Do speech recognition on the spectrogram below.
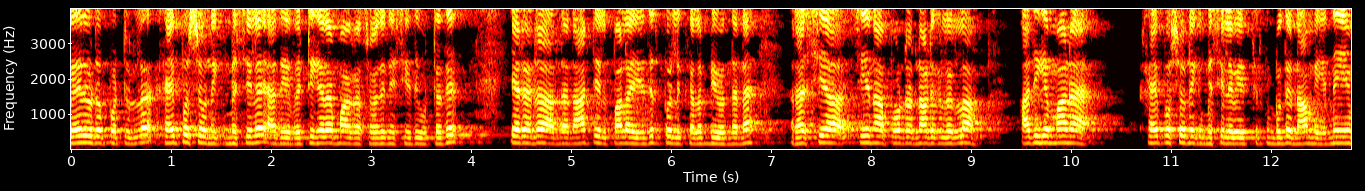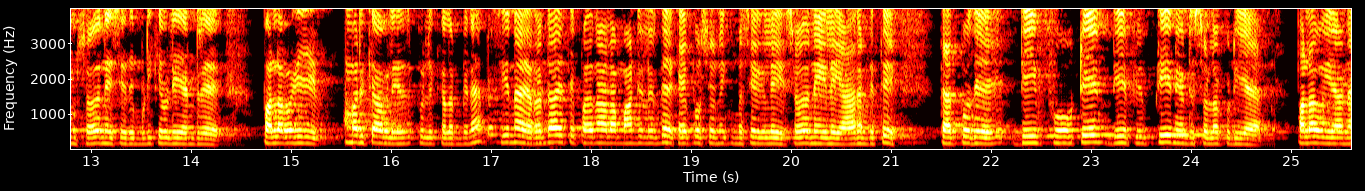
பெயரிடப்பட்டுள்ள ஹைப்பர்சோனிக் மிசைலை அது வெற்றிகரமாக சோதனை செய்துவிட்டது ஏனென்றால் அந்த நாட்டில் பல எதிர்ப்புகள் கிளம்பி வந்தன. ரஷ்யா சீனா போன்ற நாடுகளெல்லாம் அதிகமான ஹைப்பர்சோனிக் மிசைலை வைத்திருக்கும் போது நாம் என்னையும் சோதனை செய்து முடிக்கவில்லை என்று பல வகையில் அமெரிக்காவில் எதிர்ப்புகள் கிளம்பின. சீனா ரெண்டாயிரத்தி பதினாலாம் ஆண்டிலிருந்தே ஹைப்பர்சோனிக் மிசைல்களை சோதனைகளை ஆரம்பித்து தற்போது டி ஃபோர்டீன் டி ஃபிஃப்டீன் என்று சொல்லக்கூடிய பல வகையான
